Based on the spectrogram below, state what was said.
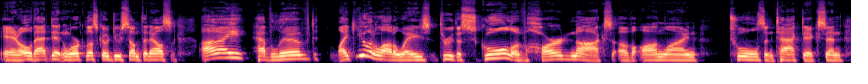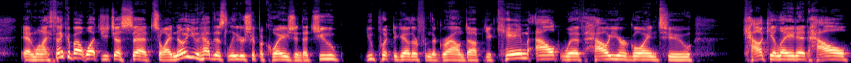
and oh, that didn't work, let's go do something else. I have lived like you in a lot of ways through the school of hard knocks of online tools and tactics and and when I think about what you just said, so I know you have this leadership equation that you you put together from the ground up. You came out with how you're going to calculate it, how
